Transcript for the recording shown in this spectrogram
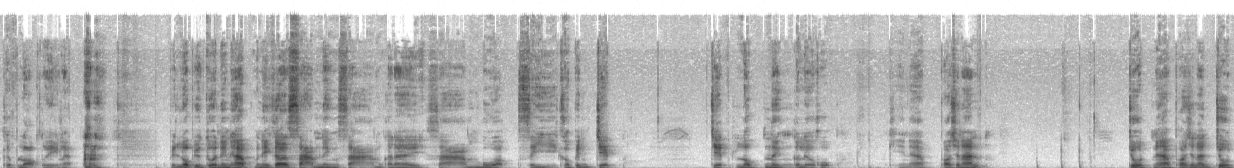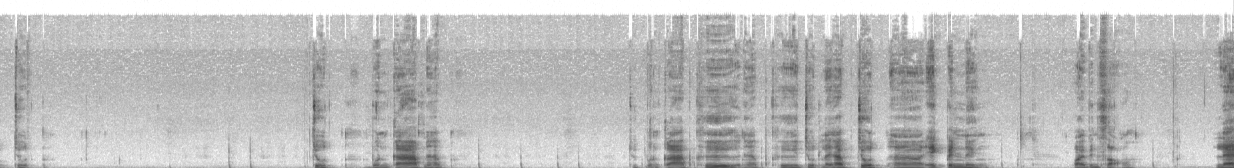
เกือบหลอกตัวเองแล้วเป็นลบอยู่ตัวหนึ่งครับ อันนี้ก็สามหนึ่งสามก็ได้สามบวกสี่ก็เป็นเจ็ดเจ็ดลบหนึ่งก็เหลือหกโอเคนะครับ เพราะฉะนั้นจุดนะครับ เพราะฉะนั้นจุดจุด จุดบนกราฟนะครับ จุดบนกราฟคือนะครับ คือจุดอะไรครับ จุดเอ่อ x เป็นหนึ่ง y เป็นสองและ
